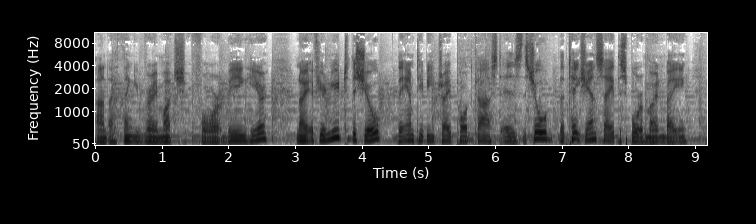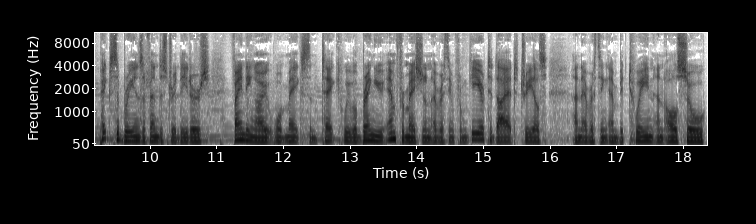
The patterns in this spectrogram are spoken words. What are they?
and I thank you very much for being here. Now, if you're new to the show, the MTB Tribe podcast is the show that takes you inside the sport of mountain biking, picks the brains of industry leaders, finding out what makes them tick. We will bring you information on everything from gear to diet to trails and everything in between, and also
